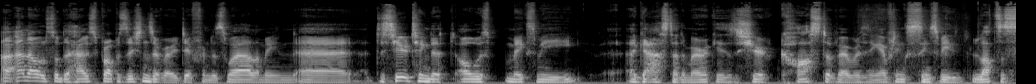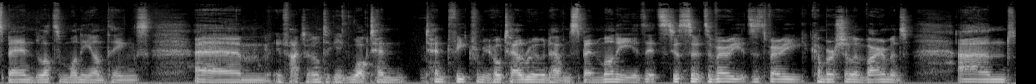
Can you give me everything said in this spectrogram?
And also the house propositions are very different as well. I mean, uh, the sheer thing that always makes me aghast at America is the sheer cost of everything. Everything seems to be lots of spend, lots of money on things. Um, in fact, I don't think you can walk 10, 10 feet from your hotel room and haven't spent money. It's, it's just it's a very it's a very commercial environment, and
